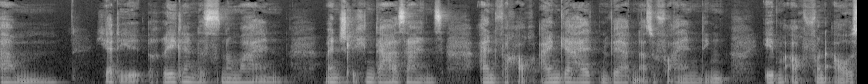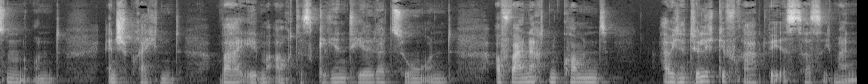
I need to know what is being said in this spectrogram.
ähm, ja die Regeln des normalen menschlichen Daseins einfach auch eingehalten werden, also vor allen Dingen eben auch von außen und entsprechend war eben auch das Klientel dazu. Und auf Weihnachten kommend habe ich natürlich gefragt, wie ist das? Ich meine,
